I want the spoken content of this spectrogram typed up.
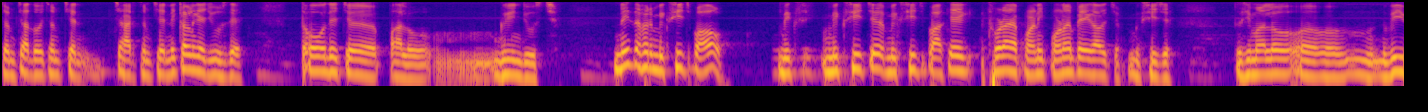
ਚਮਚਾ ਦੋ ਚਮਚੇ ਚਾਰ ਚਮਚੇ ਨਿਕਲਣਗੇ ਜੂਸ ਦੇ ਤਾਂ ਉਹਦੇ 'ਚ ਪਾ ਲਓ ਗ੍ਰੀਨ ਜੂਸ 'ਚ। ਨਹੀਂ ਤਾਂ ਫਿਰ ਮਿਕਸੀ 'ਚ ਪਾਓ। ਮਿਕਸੀ ਮਿਕਸੀ 'ਚ ਮਿਕਸੀ 'ਚ ਪਾ ਕੇ ਥੋੜਾ ਜਿਹਾ ਪਾਣੀ ਪਾਉਣਾ ਪਏਗਾ ਉਹ 'ਚ ਮਿਕਸੀ 'ਚ। ਤੁਸੀਂ ਮੰਨ ਲਓ 20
